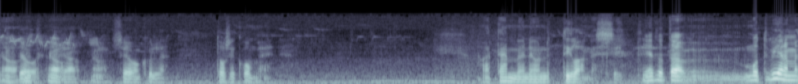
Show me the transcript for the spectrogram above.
joo, joo, nyt, joo, ja joo. Se on kyllä tosi komea. Ja tämmöinen on nyt tilanne sitten. Ja tota, mutta vielä mä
